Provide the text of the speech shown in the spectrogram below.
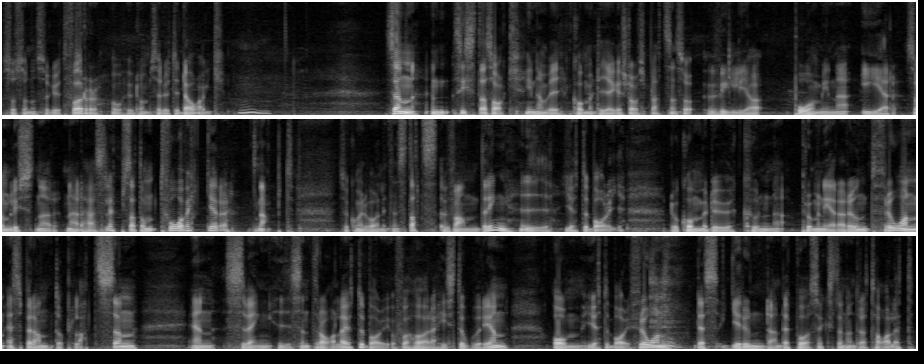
så som de såg ut förr och hur de ser ut idag. Mm. Sen en sista sak innan vi kommer till Jägersdorfsplatsen så vill jag påminna er som lyssnar när det här släpps att om två veckor knappt så kommer det vara en liten stadsvandring i Göteborg. Då kommer du kunna promenera runt från Esperantoplatsen en sväng i centrala Göteborg och få höra historien om Göteborg från dess grundande på 1600-talet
